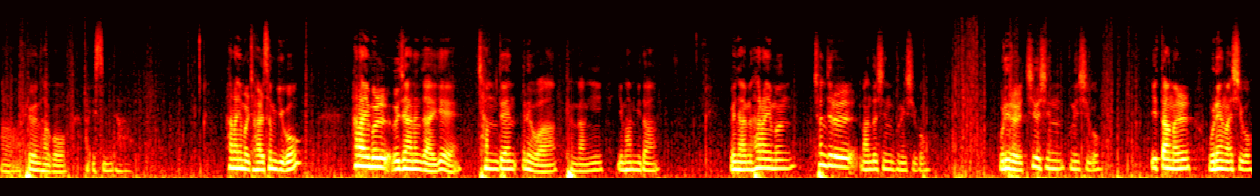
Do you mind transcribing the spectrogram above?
어, 표현하고 있습니다. 하나님을 잘 섬기고 하나님을 의지하는 자에게 참된 은혜와 평강이 임합니다. 왜냐하면 하나님은 천지를 만드신 분이시고 우리를 지으신 분이시고 이 땅을 운행하시고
